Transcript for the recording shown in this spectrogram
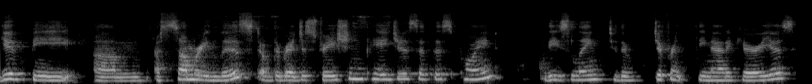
give me um, a summary list of the registration pages at this point. These link to the different thematic areas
